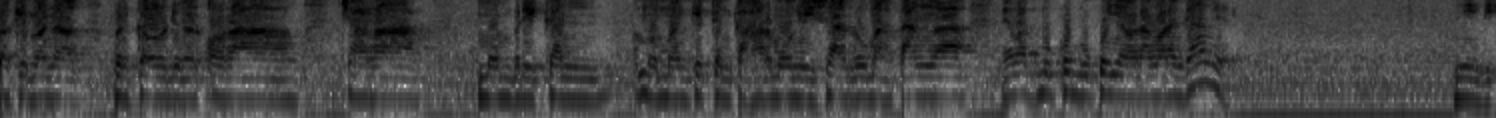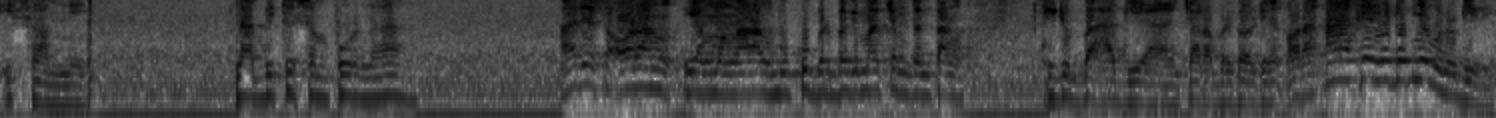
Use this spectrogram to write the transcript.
bagaimana bergaul dengan orang, cara memberikan membangkitkan keharmonisan rumah tangga lewat buku-bukunya orang-orang kafir. Ini di Islam nih. Nabi itu sempurna. Ada seorang yang mengarang buku berbagai macam tentang hidup bahagia, cara bergaul dengan orang. Akhir hidupnya bunuh diri.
